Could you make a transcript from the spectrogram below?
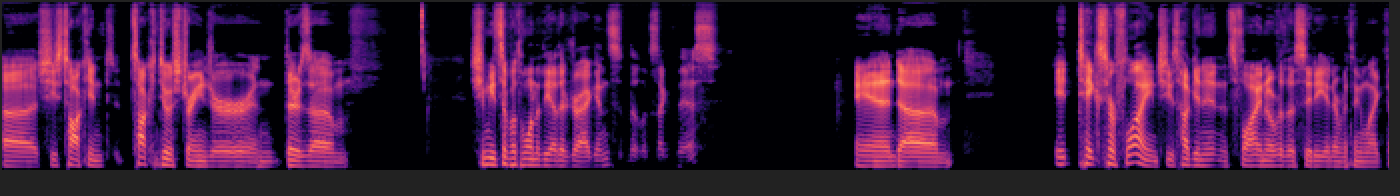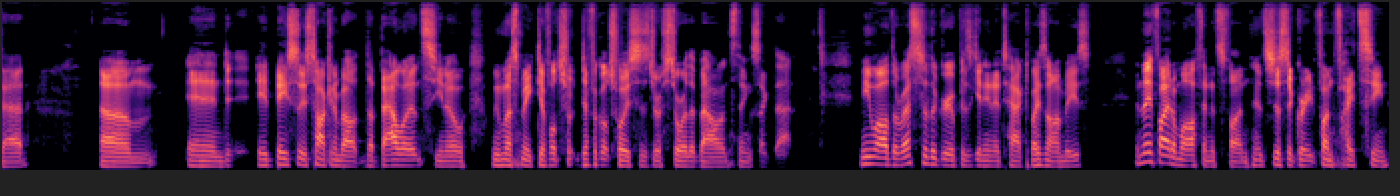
uh she's talking talking to a stranger and there's um she meets up with one of the other dragons that looks like this. And um it takes her flying. She's hugging it and it's flying over the city and everything like that. Um and it basically is talking about the balance. You know, we must make difficult difficult choices to restore the balance, things like that. Meanwhile, the rest of the group is getting attacked by zombies, and they fight them off, and it's fun. It's just a great fun fight scene.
